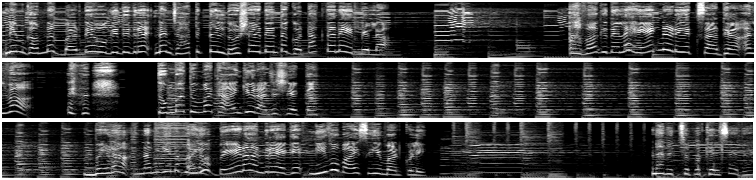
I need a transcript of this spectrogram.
ನಿಮ್ ಗಮನಕ್ ಬರ್ದೇ ಹೋಗಿದ್ದಿದ್ರೆ ನನ್ ಜಾತಕದಲ್ಲಿ ದೋಷ ಇದೆ ಅಂತ ಗೊತ್ತಾಗ್ತಾನೆ ಇರ್ಲಿಲ್ಲ. ಅವಾಗಿದೆಲ್ಲ ಹೇಗ್ ನಡೆಯಕ್ ಸಾಧ್ಯ, ಅಲ್ವಾ? ತುಂಬಾ ತುಂಬಾ ಥ್ಯಾಂಕ್ ಯು ರಾಜಶ್ರೀ ಅಕ್ಕ. ನನಗೇನು ಭಯ ಅಯ್ಯೋ ಬೇಡ ಅಂದ್ರೆ ಹೇಗೆ? ನೀವು ಬಾಯಿ ಸಿಹಿ ಮಾಡ್ಕೊಳ್ಳಿ. ನನಗ್ ಸ್ವಲ್ಪ ಕೆಲ್ಸ ಇದೆ.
